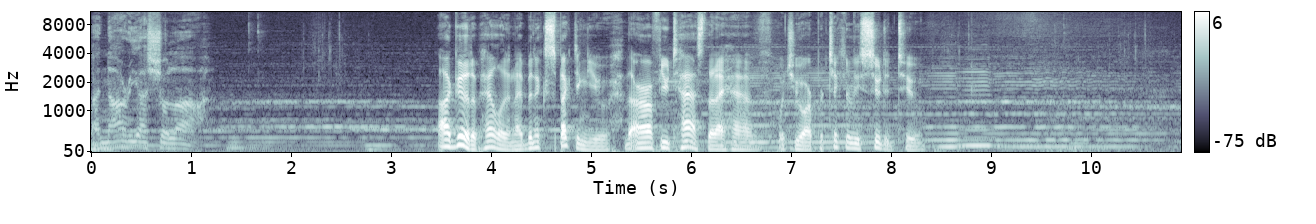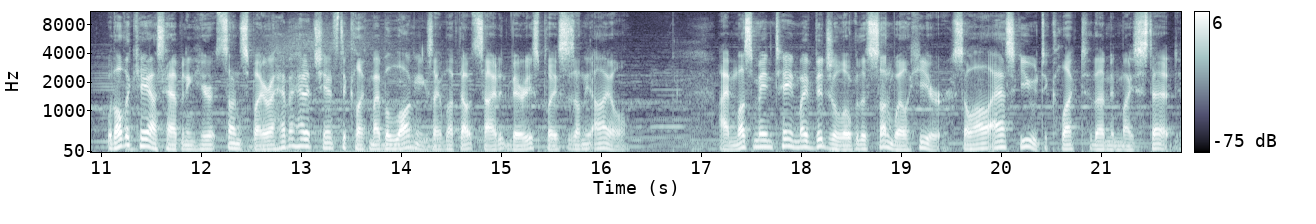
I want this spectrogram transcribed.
Anaria Shola. Ah good, a paladin. I've been expecting you. There are a few tasks that I have, which you are particularly suited to. With all the chaos happening here at Sunspire, I haven't had a chance to collect my belongings I've left outside at various places on the Isle. I must maintain my vigil over the Sunwell here, so I'll ask you to collect them in my stead.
